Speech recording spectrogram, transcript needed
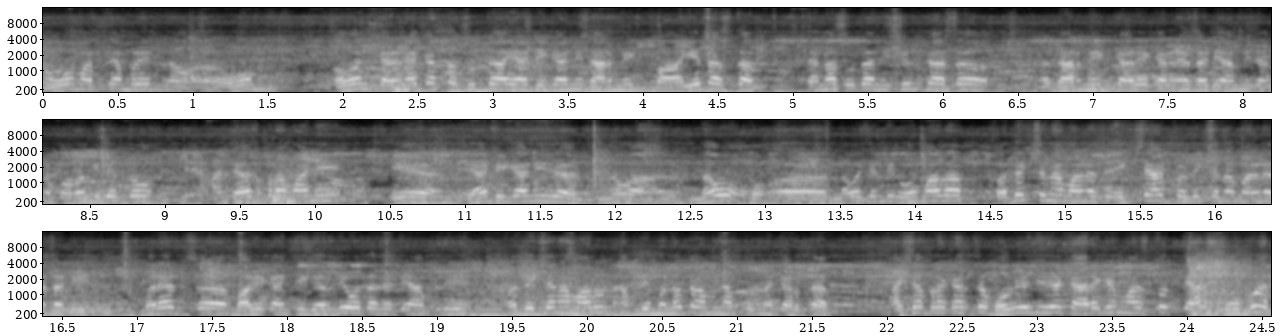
होम असल्यामुळे न होम हवन करण्याकरता सुद्धा या ठिकाणी धार्मिक बा- येत असतात. त्यांना सुद्धा निशुल्क असं धार्मिक कार्य करण्यासाठी आम्ही त्यांना परवानगी देतो. त्याचप्रमाणे हे या ठिकाणी नव नव हो- नवचंडिक होमाला प्रदक्षिणा मारण्यासाठी एकशे आठ प्रदक्षिणा मारण्यासाठी बऱ्याच भाविकांची गर्दी होतात ते आपली प्रदक्षिणा मारून आपली मनोकामना पूर्ण करतात. अशा प्रकारचा भव्य दिव्य कार्यक्रम असतो. त्यासोबत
